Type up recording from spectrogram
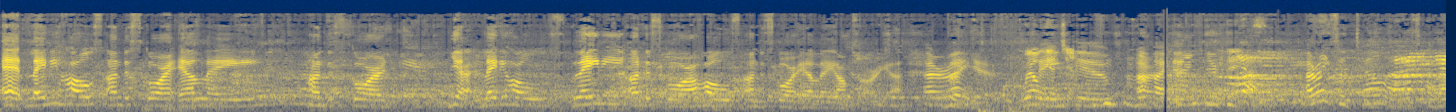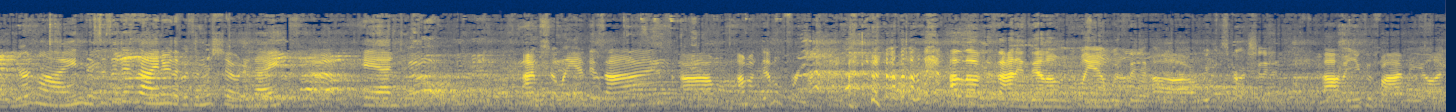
At Lady Host underscore LA underscore yeah, Lady Host Lady underscore host underscore LA. I'm sorry, yeah. All right. But yeah. We'll Thank get you. you. All right. Thank you. All right, so tell us about your line. This is a designer that was in the show tonight. And I'm Shaland Designs. Um, I'm a denim freak. I love designing denim and playing with it, uh, reconstruction it. Um, and you can find me on,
